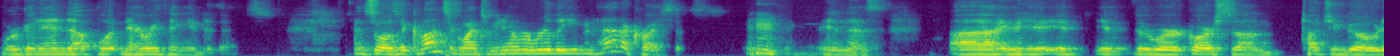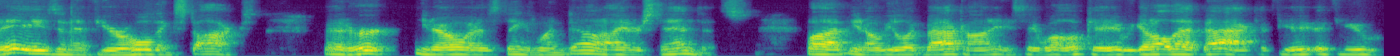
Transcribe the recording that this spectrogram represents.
We're going to end up putting everything into this. And so as a consequence, we never really even had a crisis in, hmm. in this. Uh, it, it, there were, of course, some touch and go days. And if you're holding stocks, that hurt, you know, as things went down. I understand this. But, you know, if you look back on it, you say, well, okay, we got all that back. If you, if you,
